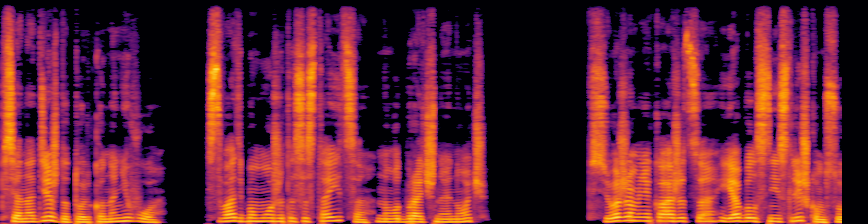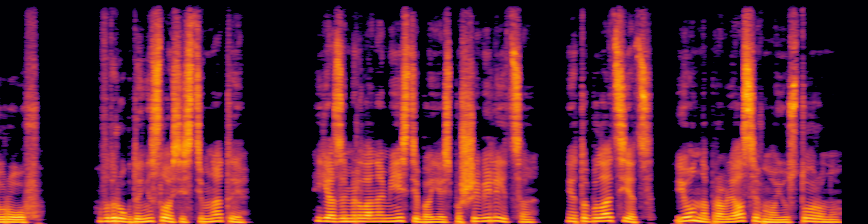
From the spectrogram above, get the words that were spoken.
Вся надежда только на него. Свадьба может и состоится, но вот брачная ночь... Все же, мне кажется, я был с ней слишком суров. Вдруг донеслось из темноты. Я замерла на месте, боясь пошевелиться. Это был отец, и он направлялся в мою сторону.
